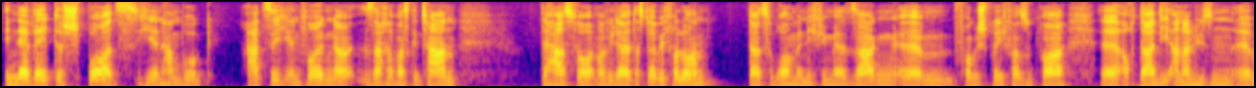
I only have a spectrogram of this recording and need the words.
In der Welt des Sports hier in Hamburg hat sich in folgender Sache was getan. Der HSV hat mal wieder das Derby verloren. Dazu brauchen wir nicht viel mehr sagen. Ähm, Vorgespräch war super. Äh, auch da die Analysen äh,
